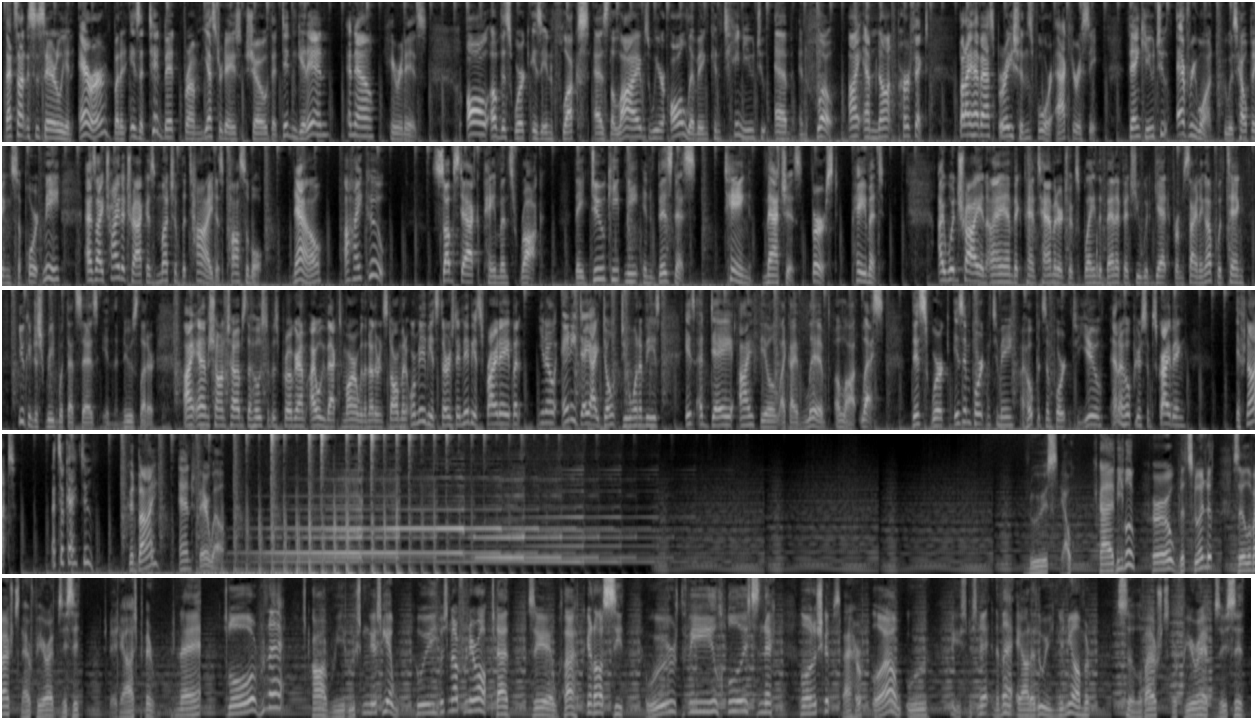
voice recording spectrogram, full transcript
That's not necessarily an error, but it is a tidbit from yesterday's show that didn't get in, and now here it is. All of this work is in flux as the lives we are all living continue to ebb and flow. I am not perfect but I have aspirations for accuracy. Thank you to everyone who is helping support me as I try to track as much of the tide as possible. Now, a haiku. Substack payments rock. They do keep me in business. Ting matches. First, payment. I would try an iambic pentameter to explain the benefits you would get from signing up with Ting. You can just read what that says in the newsletter. I am Sean Tubbs, the host of this program. I will be back tomorrow with another installment, or maybe it's Thursday, maybe it's Friday, but you know, any day I don't do one of these is a day I feel like I've lived a lot less. This work is important to me. I hope it's important to you, and I hope you're subscribing. If not, that's okay too. Goodbye and farewell. Let's it, it, det er just be ne, slå, ne, skal vi huske at skæv, vi var snart for nær opstand, se, hvad kan jeg se, Earth feel, boys, neck, on a ship, spare, wow, uh, he's just netting them out of doing in yammer, silver, snare fear, I'm this it,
